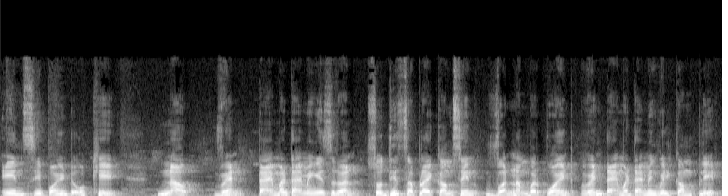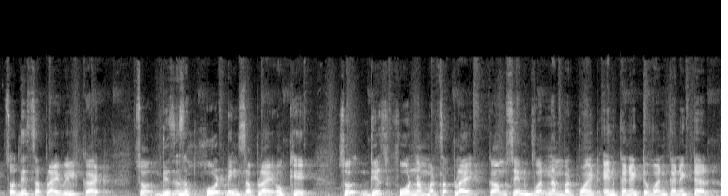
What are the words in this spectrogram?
NC point okay. Now when timer timing is run so this supply comes in one number point. When timer timing will complete so this supply will cut. So this is holding supply okay. So this four number supply comes in one number point and connect to one connector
